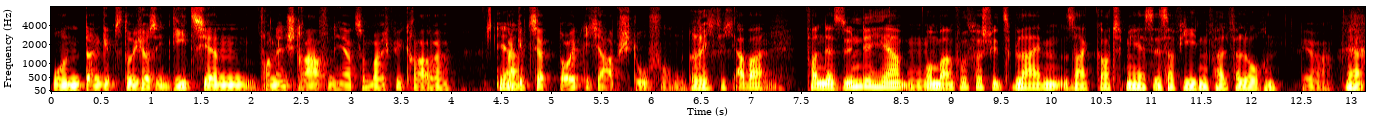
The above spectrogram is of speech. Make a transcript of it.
Und dann gibt es durchaus Indizien von den Strafen her zum Beispiel gerade. Ja. Da gibt es ja deutliche Abstufungen. Richtig, aber ja. von der Sünde her, mhm. um beim Fußballspiel zu bleiben, sagt Gott mir, es ist auf jeden Fall verloren. Ja. ja.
